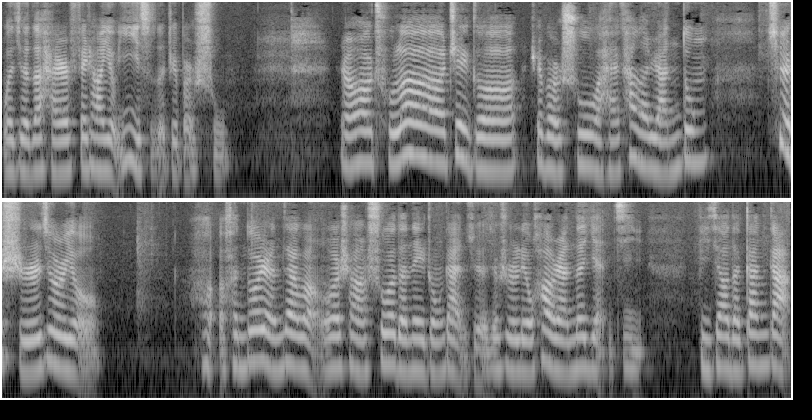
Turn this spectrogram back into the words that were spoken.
我觉得还是非常有意思的这本书。然后除了这个这本书，我还看了《燃冬》，确实就是有很很多人在网络上说的那种感觉，就是刘昊然的演技比较的尴尬。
